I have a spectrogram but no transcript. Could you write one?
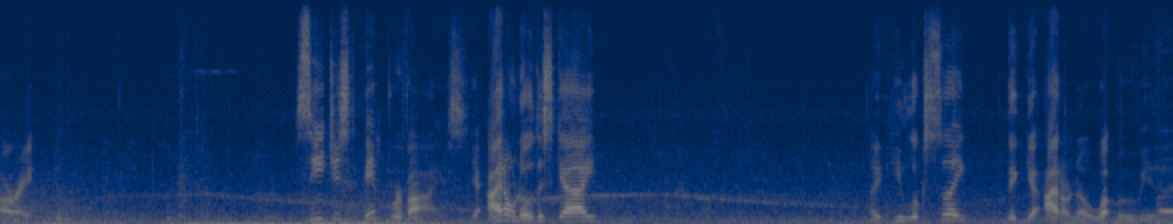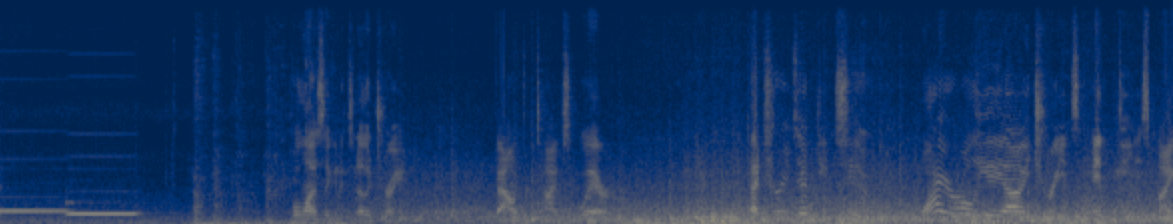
Alright. See, just improvise. Yeah, I don't know this guy. Like, he looks like the. I don't know what movie that. Hold on a second, it's another train. Bound for Times Square. That train's empty too. Why are all the AI trains empty is my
